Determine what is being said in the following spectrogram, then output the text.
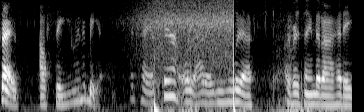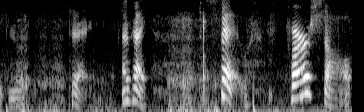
So, I'll see you in a bit. Okay, apparently I didn't list everything that I had eaten today. Okay, so, first off,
